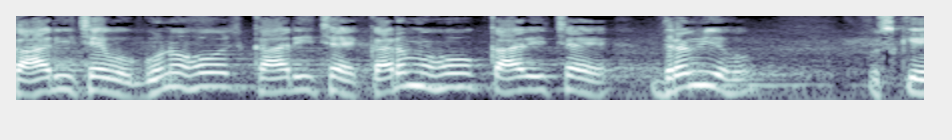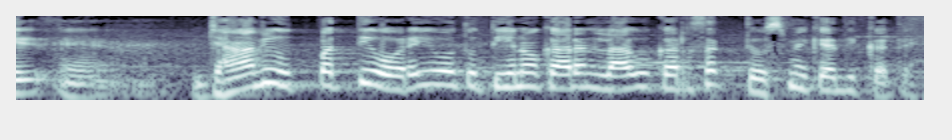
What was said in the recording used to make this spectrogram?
कार्य चाहे वो गुण हो कार्य चाहे कर्म हो कार्य चाहे द्रव्य हो उसके जहाँ भी उत्पत्ति हो रही हो तो तीनों कारण लागू कर सकते उसमें क्या दिक्कत है?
